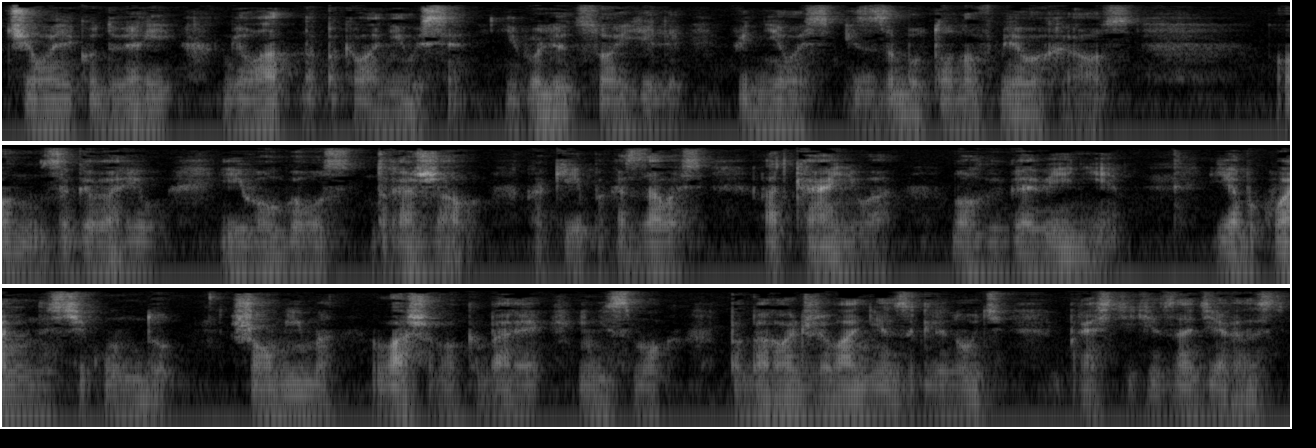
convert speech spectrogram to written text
Человек у двери галантно поклонился. Его лицо еле виднелось из-за бутонов белых роз. Он заговорил, и его голос дрожал, как ей показалось, от крайнего благоговения. Я буквально на секунду шел мимо вашего кабаре и не смог побороть желание заглянуть. Простите за дерзость,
